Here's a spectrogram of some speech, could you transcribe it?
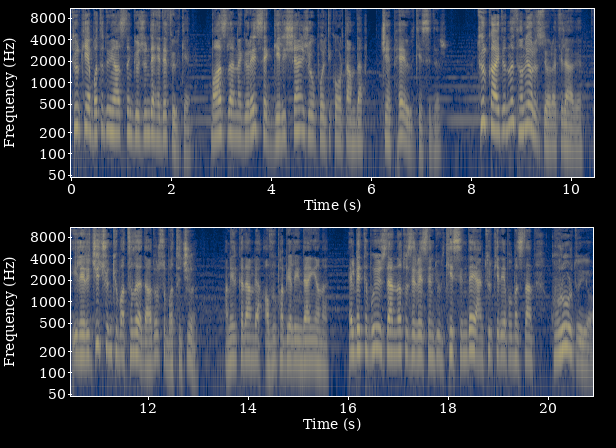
Türkiye Batı dünyasının gözünde hedef ülke. Bazılarına göre ise gelişen jeopolitik ortamda cephe ülkesidir. Türk aydınını tanıyoruz diyor Atilla abi. İlerici çünkü batılı, daha doğrusu batıcı. Amerika'dan ve Avrupa Birliği'nden yana. Elbette bu yüzden NATO zirvesinin ülkesinde yani Türkiye'de yapılmasından gurur duyuyor.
